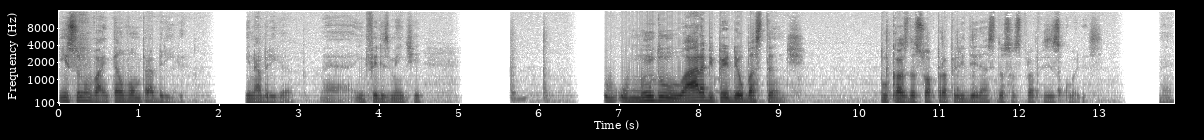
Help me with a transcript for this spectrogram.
isso não vai, então vamos para a briga. E na briga, é, infelizmente, o, o mundo árabe perdeu bastante. por causa da sua própria liderança, das suas próprias escolhas. Né?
